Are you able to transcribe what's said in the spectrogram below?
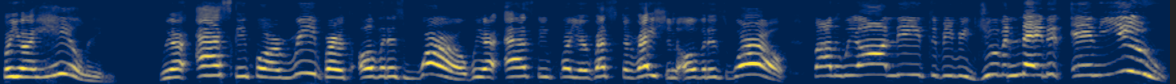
for your healing. We are asking for a rebirth over this world. We are asking for your restoration over this world. Father, we all need to be rejuvenated in you.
